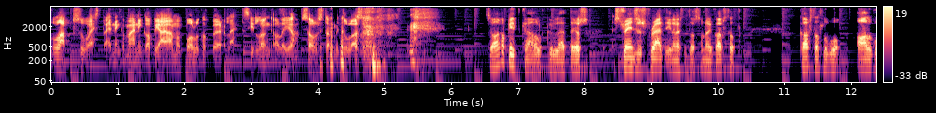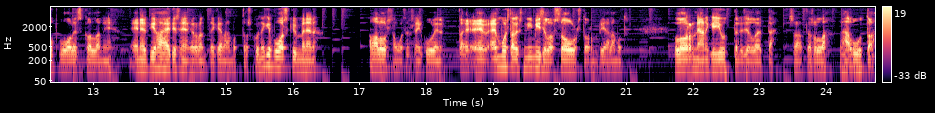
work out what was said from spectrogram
lapsuesta, ennen kuin mä niinku opin ajamaan polkopyörällä, että silloin oli jo Soulstormi tulossa. se on aika pitkään ollut kyllä, että jos Stranger's Wrath ilmestyi tuossa noin 2000, 2000-luvun alkupuoliskolla, niin ei nyt ihan heti sen jälkeen tekemään, mutta tuossa kuitenkin vuosikymmenen alussa muistaakseni kuulin, tai en, en muista oliko nimi silloin Soulstorm vielä, mutta Lorne ainakin jutteli silloin, että saattaisi olla vähän uutta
